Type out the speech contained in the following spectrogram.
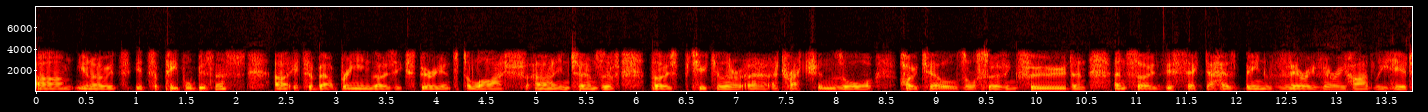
Um, you know, it's it's a people business. Uh, it's about bringing those experiences to life uh, in terms of those particular uh, attractions or hotels or serving food, and and so this sector has been very very hardly hit.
